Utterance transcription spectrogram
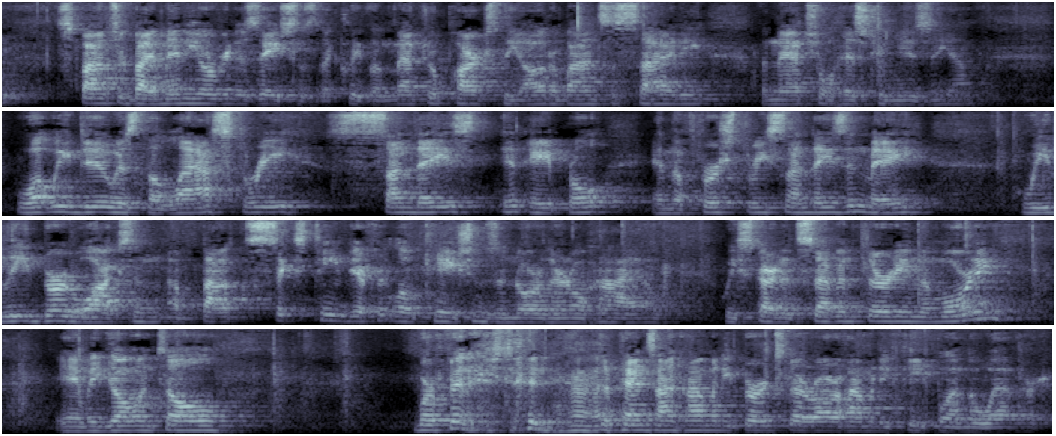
sponsored by many organizations, the Cleveland Metro Parks, the Audubon Society, the Natural History Museum. What we do is the last three Sundays in April and the first three Sundays in May, we lead bird walks in about 16 different locations in northern Ohio. We start at 7:30 in the morning and we go until we're finished. It depends on how many birds there are, how many people, and the weather.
